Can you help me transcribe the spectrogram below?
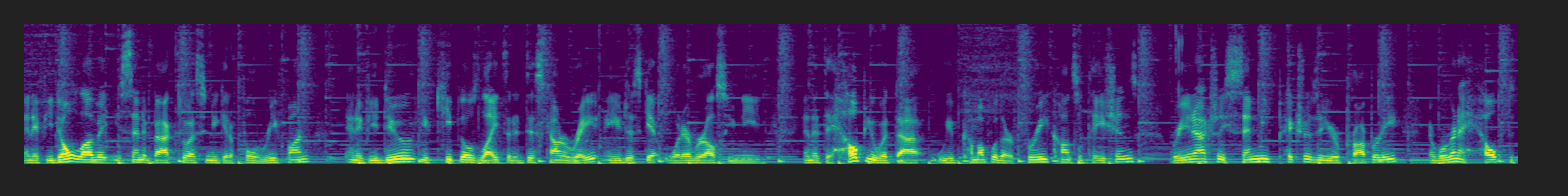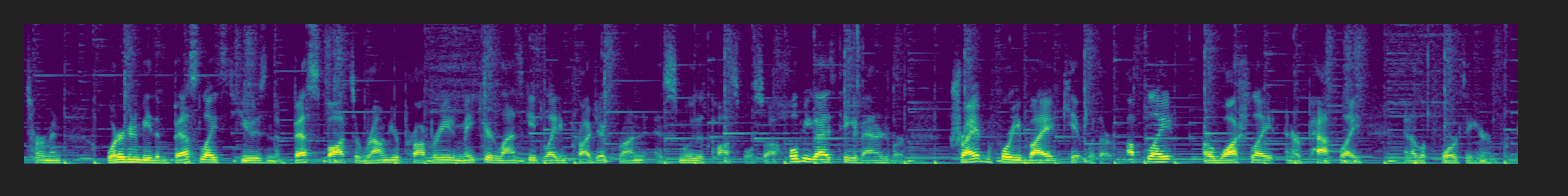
And if you don't love it, you send it back to us and you get a full refund. And if you do, you keep those lights at a discounted rate and you just get whatever else you need. And then to help you with that, we've come up with our free consultations where you can actually send me pictures of your property and we're gonna help determine what are gonna be the best lights to use and the best spots around your property to make your landscape lighting project run as smooth as possible. So I hope you guys take advantage of our try it before you buy it kit with our uplight, our wash light, and our path light. And I look forward to hearing from you.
